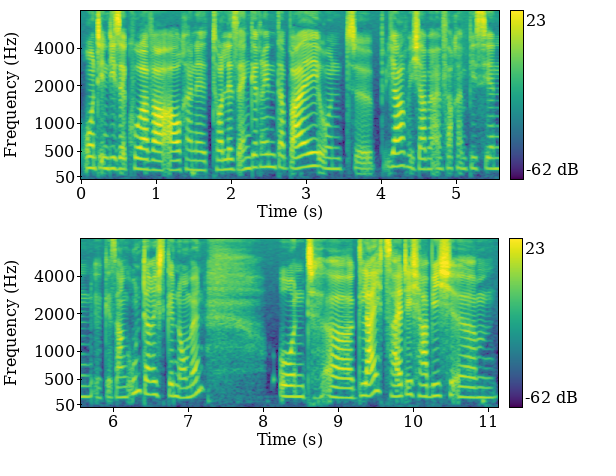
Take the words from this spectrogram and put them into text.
Und in dieser Chor war auch eine tolle Sängerin dabei. Und äh, ja, ich habe einfach ein bisschen Gesangunterricht genommen. Und äh, gleichzeitig habe ich ähm,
